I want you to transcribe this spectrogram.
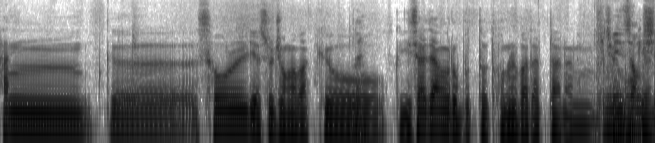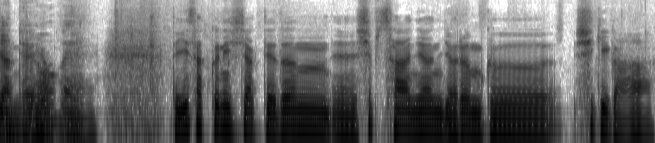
한그 서울예술종합학교 그 이사장으로부터 돈을 받았다는 네. 김민성. 씨한테요? 네. 네. 근데 이 사건이 시작되던 예, 14년 여름 그 시기가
